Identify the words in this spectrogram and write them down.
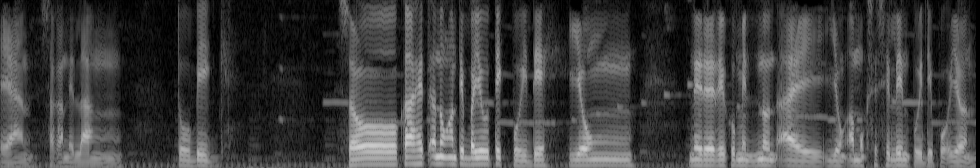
Ayan, sa kanilang tubig. So kahit anong antibiotic pwede. Yung nire-recommend nun ay yung amoxicillin, pwede po yon.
